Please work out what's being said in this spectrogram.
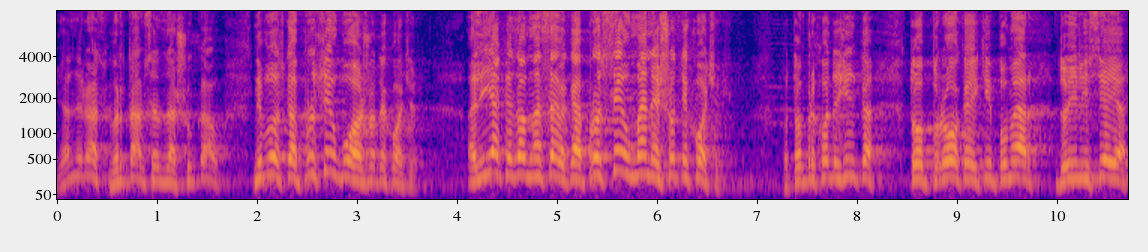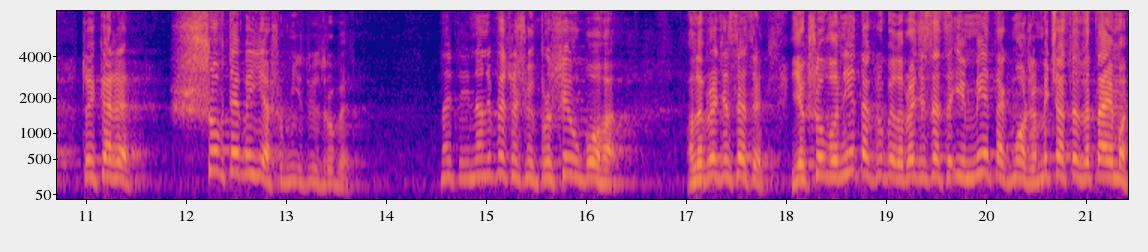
Я не раз вертався назад, шукав. Не було сказати, проси в Бога, що ти хочеш. Але я казав на себе, каже, проси в мене, що ти хочеш. Потім приходить жінка того пророка, який помер до Єлісея, той каже, що в тебе є, щоб мені тобі зробити? Знаєте, і написано, що просив Бога. Але, браті і сестри, якщо вони так робили, браті і сестри, і ми так можемо. Ми часто звертаємо,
